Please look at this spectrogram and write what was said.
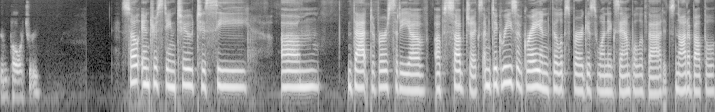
in poetry. So interesting too to see um, that diversity of of subjects. I mean, degrees of gray in Philipsburg is one example of that. It's not about the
